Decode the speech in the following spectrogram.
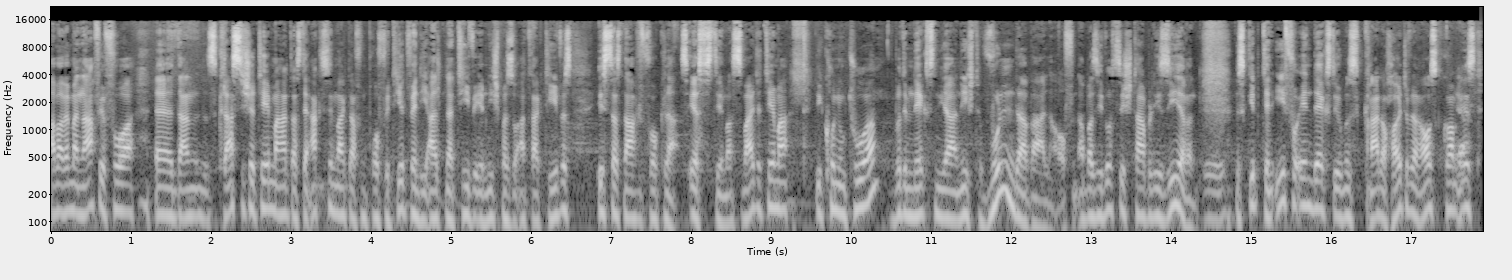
Aber wenn man nach wie vor äh, dann das klassische Thema hat, dass der Aktienmarkt davon profitiert, wenn die Alternative eben nicht mehr so attraktiv ist, ist das nach wie vor klar. Das erste Thema. Das zweite Thema, die Konjunktur wird im nächsten Jahr nicht wunderbar laufen, aber sie wird sich stabilisieren. Mhm. Es gibt den IFO-Index, der übrigens gerade heute wieder rausgekommen ja. ist,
